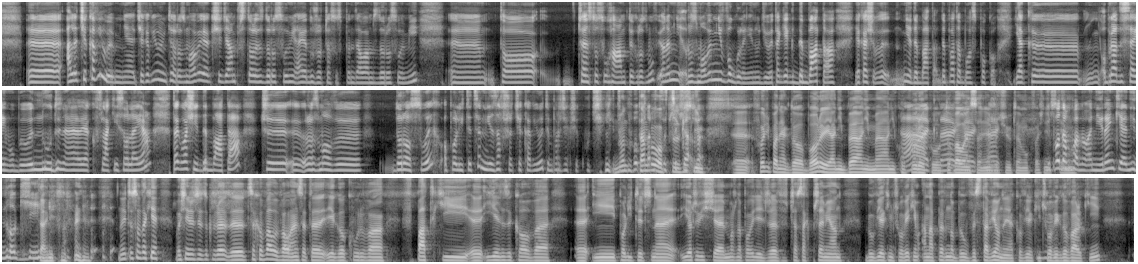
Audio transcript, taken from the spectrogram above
e, ale ciekawiły mnie, ciekawiły mnie te rozmowy, jak siedziałam przy stole z dorosłymi, a ja dużo czasu spędzałam z dorosłymi, e, to często słuchałam tych rozmów i one mnie, rozmowy mnie w ogóle nie nudziły, tak jak debata, jakaś, nie debata, debata była spoko, jak e, obrady Sejmu były nudne jak flaki soleja, tak właśnie debata, czy rozmowy dorosłych o polityce mnie zawsze ciekawiły, tym bardziej jak się kłócili. No było tam było przede ciekawe. wszystkim, e, wchodzi pan jak do obory, ani B, ani me, ani tak, kukuryku. Tak, to Wałęsa tak, nie tak. rzucił temu właśnie. Nie podam panu ani ręki, ani nogi. Tak, no i to są takie właśnie rzeczy, które e, cechowały Wałęsę, te jego kurwa wpadki e, i językowe, e, i polityczne. I oczywiście można powiedzieć, że w czasach przemian był wielkim człowiekiem, a na pewno był wystawiony jako wielki mhm. człowiek do walki.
